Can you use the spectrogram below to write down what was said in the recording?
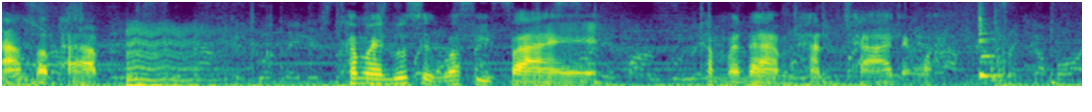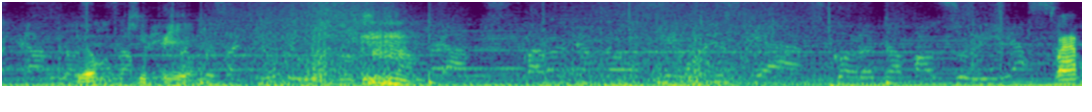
ตามสภาพทำไมรู้สึกว่าฟรีไฟธรรมดามันหันช้าจังวะเดี๋ยวผมคิดไปเองแป๊บ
